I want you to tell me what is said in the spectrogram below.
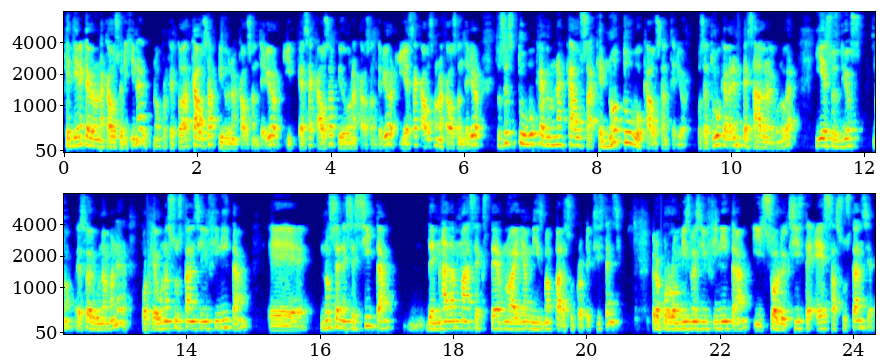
que tiene que haber una causa original, ¿no? Porque toda causa pide una causa anterior y que esa causa pide una causa anterior y esa causa una causa anterior. Entonces tuvo que haber una causa que no tuvo causa anterior, o sea, tuvo que haber empezado en algún lugar. Y eso es Dios, ¿no? Eso de alguna manera, porque una sustancia infinita eh, no se necesita de nada más externo a ella misma para su propia existencia. Pero por lo mismo es infinita y solo existe esa sustancia.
